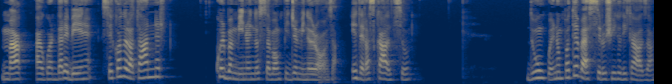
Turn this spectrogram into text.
Ma a guardare bene, secondo la Tanner, Quel bambino indossava un pigiamino rosa ed era scalzo. Dunque non poteva essere uscito di casa.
